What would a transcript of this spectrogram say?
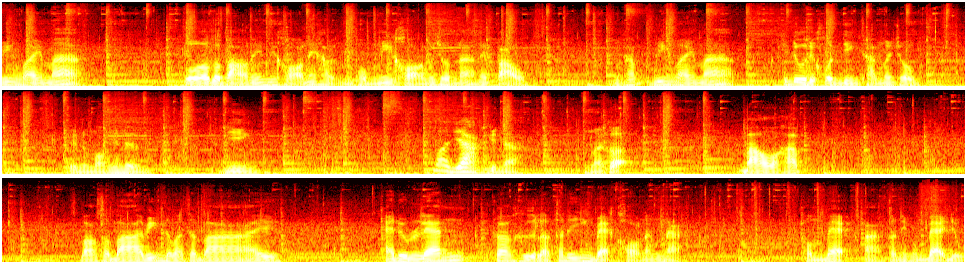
วิ่งไวมาก ตัวเบาๆนี่มีของนี่ครับผมมีของผู้ชมนะในเป๋านะครับวิ่งไวมากที่ดูดิคนยิงทันผู้ชมเป็นมุมมองที่หนึ่งยิงว่ายากอยู่นะมันก็เบาครับเบาสบายวิ่งสบายสบาย แอดูแลนก็คือเราถ้าได้ยิงแบกของหนักๆผมแบกอะตอนนี้ผมแบกอยู่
